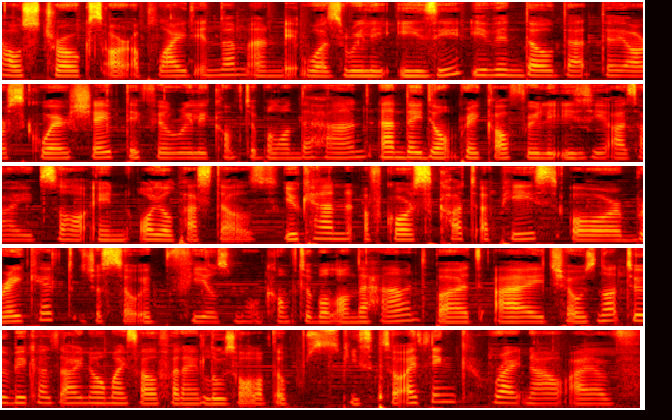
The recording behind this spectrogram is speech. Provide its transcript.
how strokes are applied in them and it was really easy even though that they are square shaped they feel really comfortable on the hand and they don't break off really easy as I saw in oil pastels. You can of course cut a piece or break it just so it feels more comfortable on the hand but I chose not to because I know myself and I lose all of those pieces. So I think right now I have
